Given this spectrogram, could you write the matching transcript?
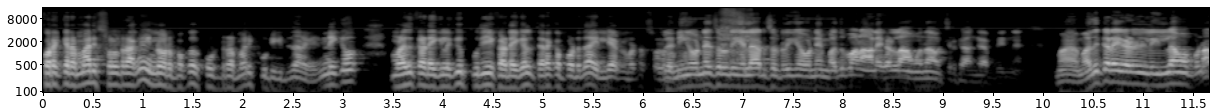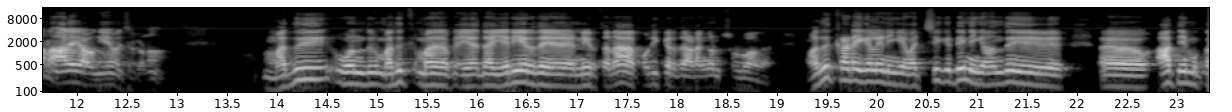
குறைக்கிற மாதிரி சொல்றாங்க இன்னொரு பக்கம் கூட்டுற மாதிரி கூட்டிக்கிட்டு தான் இருக்கு இன்னைக்கும் மதுக்கடைகளுக்கு புதிய கடைகள் திறக்கப்படுதா இல்லையான்னு மட்டும் இல்ல சொல்ல நீங்க உடனே சொல்றீங்க எல்லாரும் சொல்றீங்க உடனே மதுபான ஆலைகள்லாம் அவங்க தான் வச்சிருக்காங்க அப்படின்னு. ம- மதுக்கடைகள் இல்லாம போனா ஆலை அவங்க ஏன் வச்சிருக்கணும். மது வந்து மது ம- எரியறத நிறுத்தினா கொதிக்கிறது அடங்குன்னு சொல்லுவாங்க. மதுக்கடைகளை நீங்க வச்சுக்கிட்டு நீங்க வந்து அதிமுக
